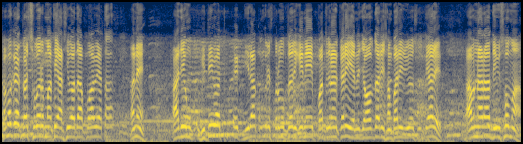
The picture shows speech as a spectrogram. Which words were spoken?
સમગ્ર કચ્છભરમાંથી આશીર્વાદ આપવા આવ્યા હતા. અને આજે હું વિધિવત એક જિલ્લા કોંગ્રેસ પ્રમુખ તરીકેની પદગ્રહણ કરી અને જવાબદારી સંભાળી રહ્યો છું. ત્યારે આવનારા દિવસોમાં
